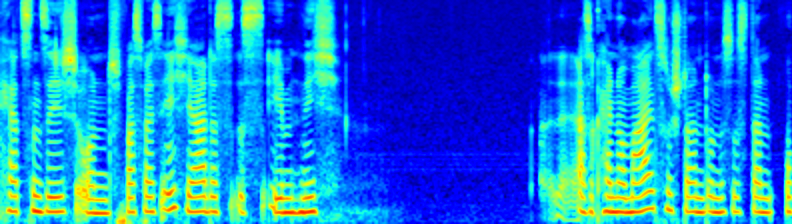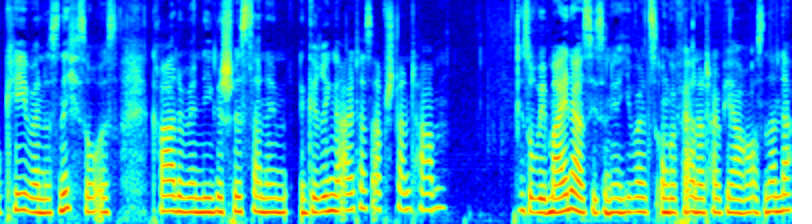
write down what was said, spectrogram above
herzen sich und was weiß ich, ja, das ist eben nicht, also kein Normalzustand und es ist dann okay, wenn es nicht so ist. Gerade wenn die Geschwister einen geringen Altersabstand haben, so wie meine, sie sind ja jeweils ungefähr anderthalb Jahre auseinander,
